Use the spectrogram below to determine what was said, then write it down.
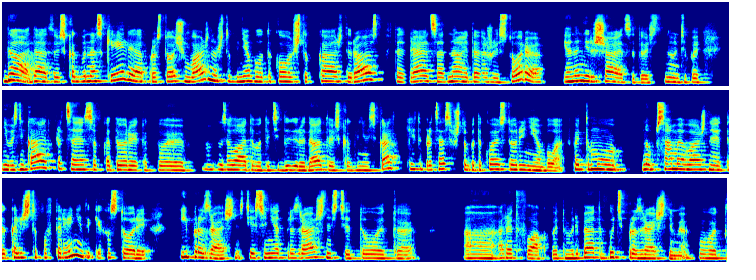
Да, да, то есть как бы на скейле просто очень важно, чтобы не было такого, что каждый раз повторяется одна и та же история, и она не решается, то есть, ну, типа, не возникает процессов, которые как бы залатывают эти дыры, да, то есть как бы не возникает каких-то процессов, чтобы такой истории не было. Поэтому, ну, самое важное — это количество повторений таких историй и прозрачность. Если нет прозрачности, то это uh, red flag. Поэтому, ребята, будьте прозрачными. Вот,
